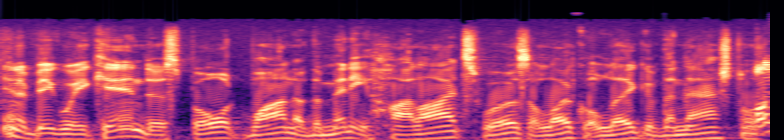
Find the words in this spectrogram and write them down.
In a big weekend of sport, one of the many highlights was a local leg of the National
